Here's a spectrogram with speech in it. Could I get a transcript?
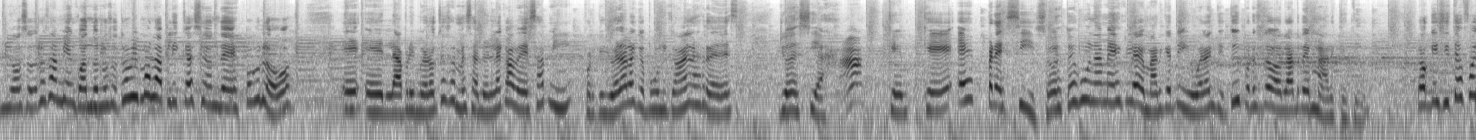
Nosotros también, cuando nosotros vimos la aplicación de Expo Globo, eh, eh, la primero que se me salió en la cabeza a mí, porque yo era la que publicaba en las redes, yo decía, ajá, que, es preciso. Esto es una mezcla de marketing y buena actitud y por eso te voy a hablar de marketing. Lo que hiciste fue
